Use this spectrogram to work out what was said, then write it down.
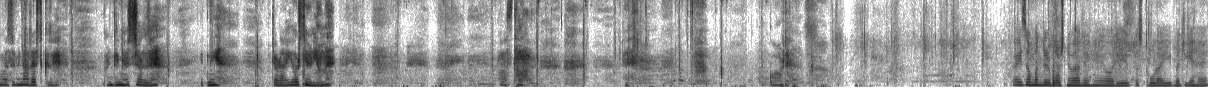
हम वैसे बिना रेस्ट करे कंटिन्यूस चल रहे हैं। इतनी चढ़ाई और सीढ़ियों में। आस्था। गॉड गाइस हम मंदिर पहुँचने वाले हैं और ये बस थोड़ा ही बच गया है।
